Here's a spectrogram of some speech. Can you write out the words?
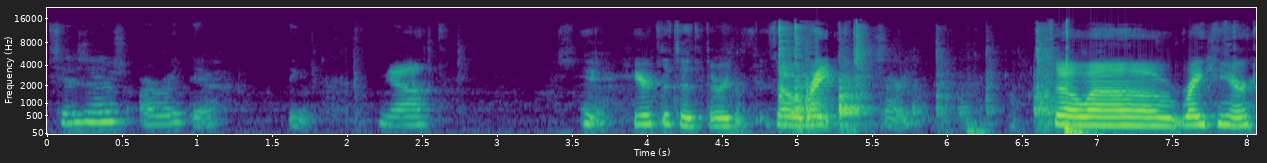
Scissors are right there. I think. Yeah. Here's the scissors. So right, Sorry. so uh, right here.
